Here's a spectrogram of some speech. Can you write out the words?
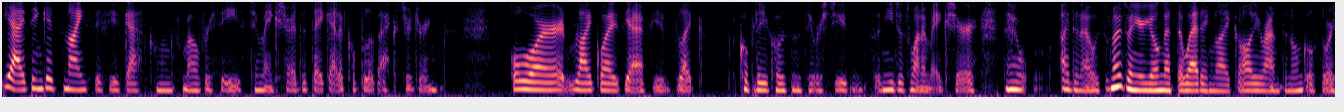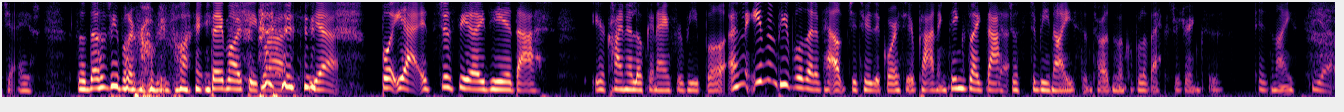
Yeah, I think it's nice if you've guests coming from overseas to make sure that they get a couple of extra drinks. Or likewise, yeah, if you've like couple of your cousins who were students and you just want to make sure. Now, I don't know, sometimes when you're young at the wedding, like all your aunts and uncles sort you out. So those people are probably fine. They might be grand, yeah. But yeah, it's just the idea that you're kind of looking out for people and even people that have helped you through the course of your planning, things like that, Yeah. just to be nice and throw them a couple of extra drinks is is nice. Yeah.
